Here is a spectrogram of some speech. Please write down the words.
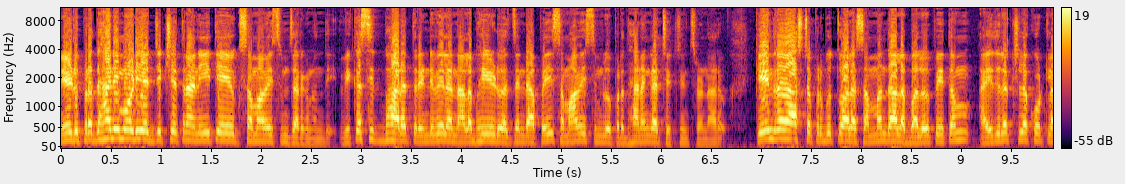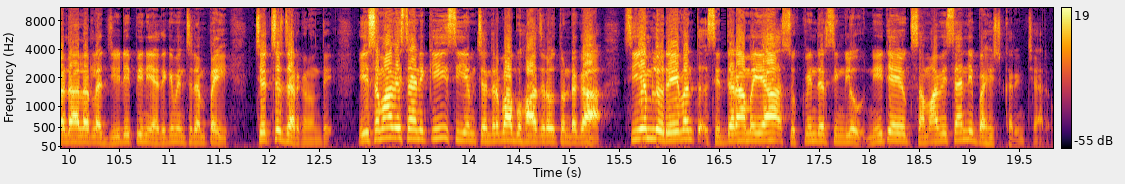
నేడు ప్రధాని మోడీ అధ్యక్షతన నీతి ఆయోగ్ సమావేశం జరగనుంది. వికసిత్ భారత్ రెండు వేల నలభై ఏడు అజెండాపై సమావేశంలో ప్రధానంగా చర్చించనున్నారు. కేంద్ర రాష్ట్ర ప్రభుత్వాల సంబంధాల బలోపేతం ఐదు లక్షల కోట్ల డాలర్ల జీడీపీని అధిగమించడంపై చర్చ జరగనుంది. ఈ సమావేశానికి సీఎం చంద్రబాబు హాజరవుతుండగా సీఎంలు రేవంత్ సిద్దరామయ్య సుఖ్వీందర్ సింగ్లు నీతి ఆయోగ్ సమావేశాన్ని బహిష్కరించారు.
